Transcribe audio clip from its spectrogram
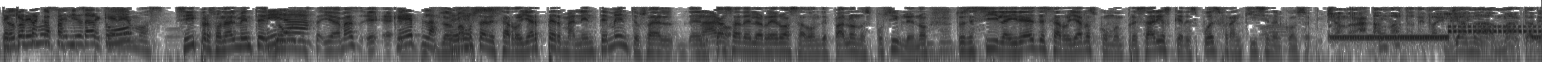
Te ¿Los vas a queremos, capacitar Helios, te tú? queremos. Sí, personalmente yo voy a estar, y además eh, eh, Qué placer. los vamos a desarrollar permanentemente, o sea, el- Claro. casa del herrero asadón de palo no es posible, ¿no? Entonces sí, la idea es desarrollarlos como empresarios que después franquicien el concepto. Llama a Marta de Baile. Llama a Marta de.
